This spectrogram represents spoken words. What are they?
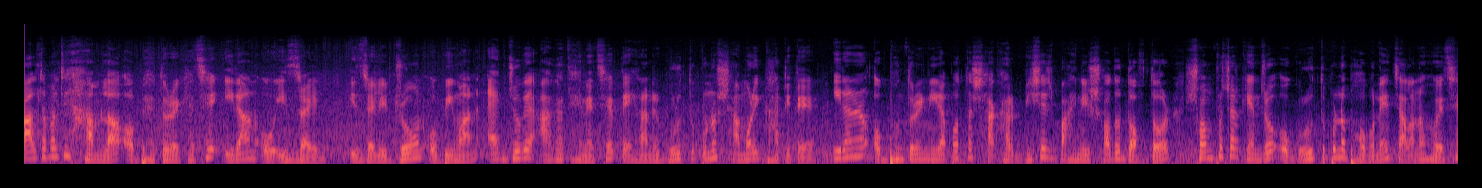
পাল্টাপাল্টি হামলা অব্যাহত রেখেছে ইরান ও ইসরায়েল। ইসরায়েলি ড্রোন ও বিমান একযোগে আঘাত হেনেছে তেহরানের গুরুত্বপূর্ণ সামরিক ঘাঁটিতে। ইরানের অভ্যন্তরীণ নিরাপত্তা শাখার বিশেষ বাহিনীর সদর দফতর, সম্প্রচার কেন্দ্র ও গুরুত্বপূর্ণ ভবনে চালানো হয়েছে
